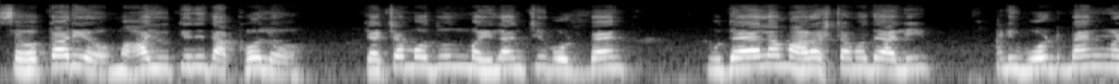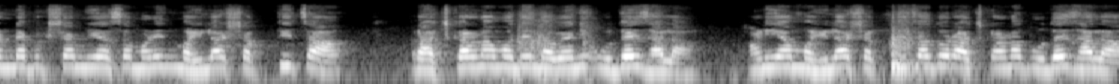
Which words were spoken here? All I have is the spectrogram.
सहकार्य महायुतीने दाखवलं त्याच्यामधून महिलांची वोट बँक उदयाला महाराष्ट्रामध्ये आली. आणि वोट बँक म्हणण्यापेक्षा मी असं म्हणेन महिला शक्तीचा राजकारणामध्ये नव्याने उदय झाला. आणि या महिला शक्तीचा जो राजकारणात उदय झाला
